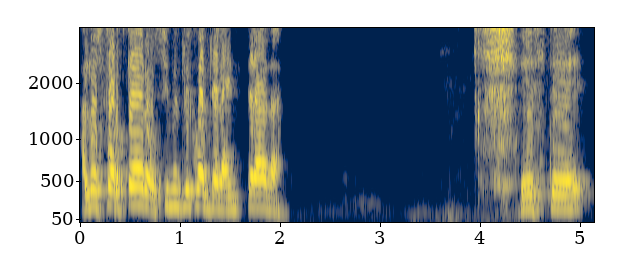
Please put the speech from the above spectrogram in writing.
a los porteros, si me explico, al de la entrada. Este,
